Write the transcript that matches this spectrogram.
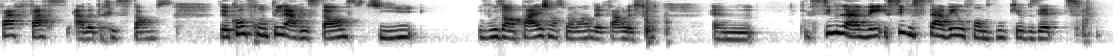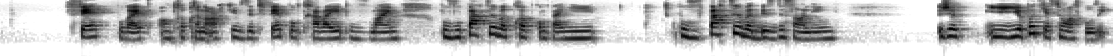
faire face à votre résistance, de confronter la résistance qui vous empêche en ce moment de faire le saut. Euh, si vous avez, si vous savez au fond de vous que vous êtes fait pour être entrepreneur, que vous êtes fait pour travailler pour vous-même, pour vous partir votre propre compagnie, pour vous partir votre business en ligne, il n'y a pas de question à se poser.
